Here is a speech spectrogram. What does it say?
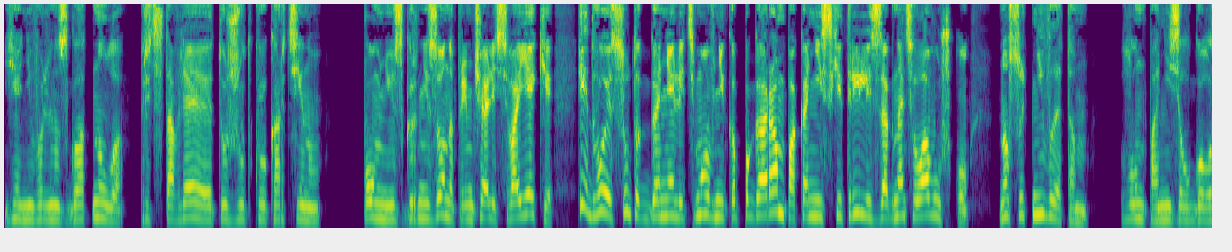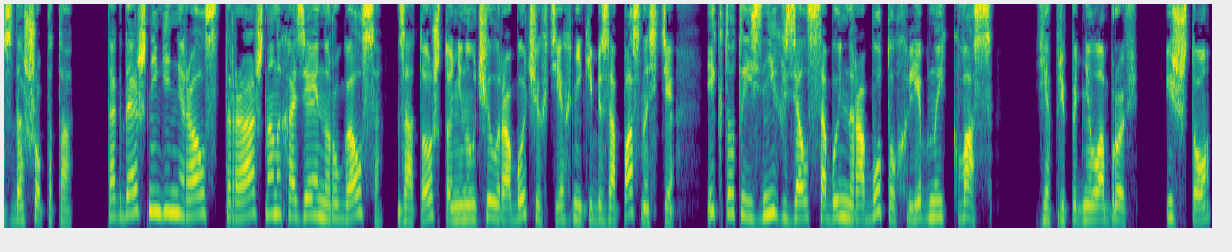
Я невольно сглотнула, представляя эту жуткую картину. Помню, из гарнизона примчались вояки, и двое суток гоняли тьмовника по горам, пока не исхитрились загнать ловушку. Но суть не в этом. Лун понизил голос до шепота. Тогдашний генерал страшно на хозяина ругался за то, что не научил рабочих технике безопасности, и кто-то из них взял с собой на работу хлебный квас — я приподняла бровь. «И что?»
